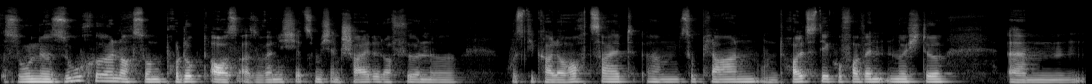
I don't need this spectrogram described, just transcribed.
so eine Suche nach so einem Produkt aus? Also wenn ich jetzt mich entscheide dafür, eine rustikale Hochzeit ähm, zu planen und Holzdeko verwenden möchte, ähm,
